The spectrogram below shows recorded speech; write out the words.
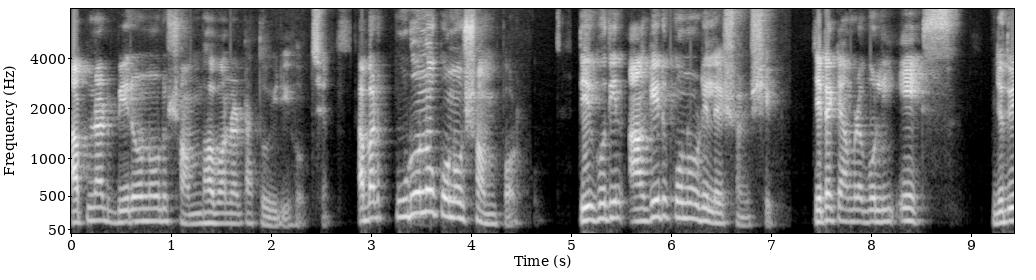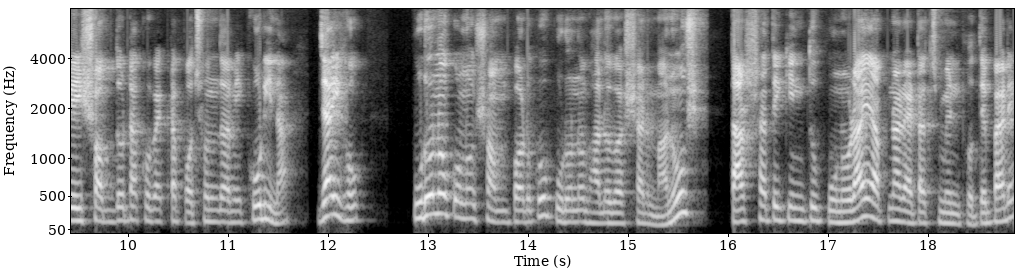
আপনার বেরোনোর সম্ভাবনাটা তৈরি হচ্ছে। আবার পুরনো কোনো সম্পর্ক, দীর্ঘদিন আগের কোনো রিলেশনশিপ যেটাকে আমরা বলি এক্স যদিও এই শব্দটা খুব একটা পছন্দ আমি করি না, যাই হোক, পুরনো কোনো সম্পর্ক, পুরনো ভালোবাসার মানুষ, তার সাথে কিন্তু পুনরায় আপনার অ্যাটাচমেন্ট হতে পারে।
